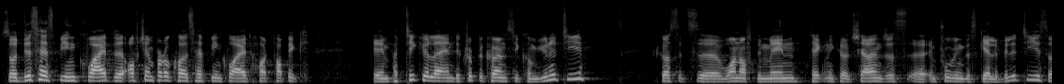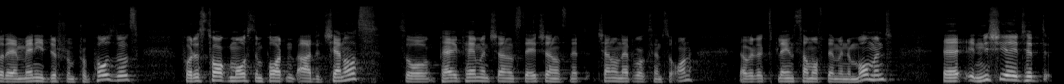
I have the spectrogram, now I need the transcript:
So this has been quite, the off-chain protocols have been quite hot topic in particular in the cryptocurrency community, because it's uh, one of the main technical challenges uh, improving the scalability. So there are many different proposals. For this talk, most important are the channels, so pay payment channels, state channels, net channel networks, and so on. I will explain some of them in a moment. Uh, initiated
